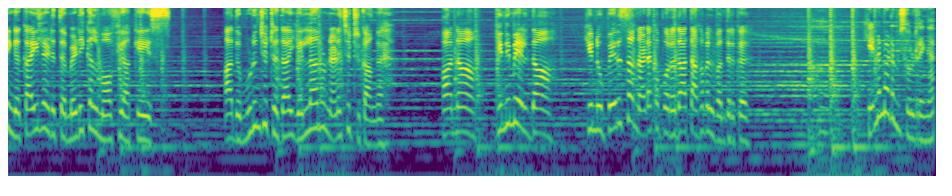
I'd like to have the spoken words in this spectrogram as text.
நீங்க கையில எடுத்த மெடிக்கல் மாஃபியா கேஸ் அது முடிஞ்சிட்டதா எல்லாரும் நினைச்சிட்டு இருக்காங்க. ஆனா இனிமேல் தான் இன்னும் பெருசா நடக்க போறதா தகவல் வந்திருக்கு. என்ன மேடம் சொல்றீங்க?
